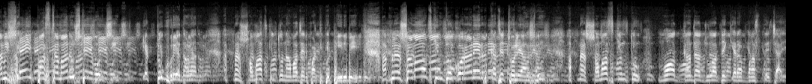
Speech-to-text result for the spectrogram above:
আমি সেই পাঁচটা মানুষকে বলছি, একটু ঘুরে দাঁড়ান। আপনার সমাজ কিন্তু নামাজের পার্টিতে ফিরবে। আপনার সমাজ কিন্তু কোরআনের কাছে চলে আসবে। আপনার সমাজ কিন্তু মদ, গাঁজা, জুয়া থেকে এরা বাঁচতে চায়।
